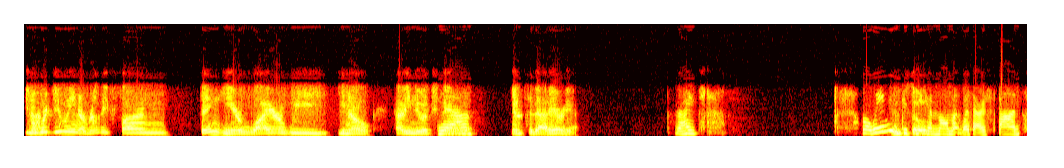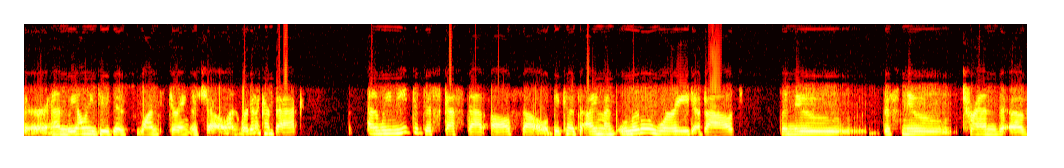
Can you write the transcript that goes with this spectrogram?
you know, we're doing a really fun thing here. Why are we, you know, having to expand into that area? Right. Well, we need And to so- take a moment with our sponsor, and we only do this once during the show, and we're going to come back. And we need to discuss that also because I'm a little worried about the new, this new trend of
